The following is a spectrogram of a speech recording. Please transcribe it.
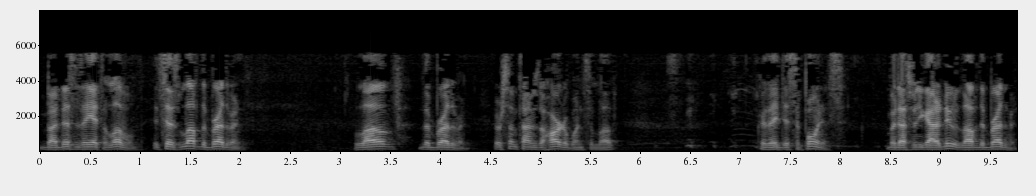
But it doesn't say you have to love them. It says love the brethren. Love the brethren. They're sometimes the harder ones to love because they disappoint us. But that's what you got to do. Love the brethren.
